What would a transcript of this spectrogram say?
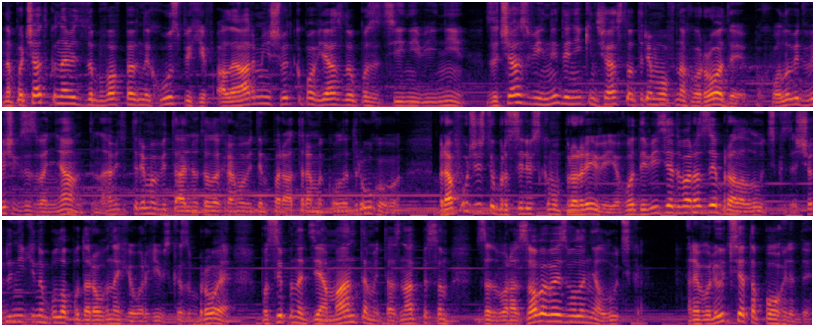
На початку навіть здобував певних успіхів, але армії швидко пов'язли у позиційній війні. За час війни Денікін часто отримував нагороди, похвалу від вищих за званням та навіть отримав вітальну телеграму від імператора Миколи II. Брав участь у Брусилівському прориві. Його дивізія два рази брала Луцьк, за що Денікіну була подарована георгіївська зброя, посипана діамантами та з надписом За дворазове визволення Луцька. Революція та погляди.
